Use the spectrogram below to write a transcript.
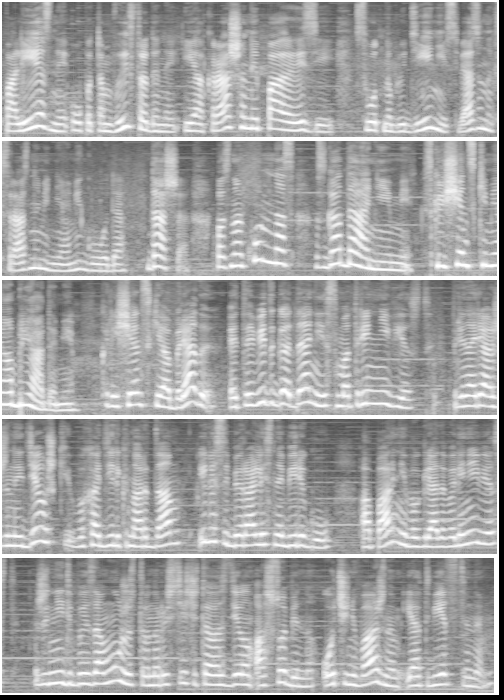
полезный, опытом выстраданный и окрашенный поэзией, свод наблюдений, связанных с разными днями года. Даша, познакомь нас с гаданиями, с крещенскими обрядами. Крещенские обряды – это вид гаданий и смотрин невест. Принаряженные девушки выходили к нардам или собирались на берегу, а парни выглядывали невест. Женитьба и замужество на Руси считалось делом особенно, очень важным и ответственным.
